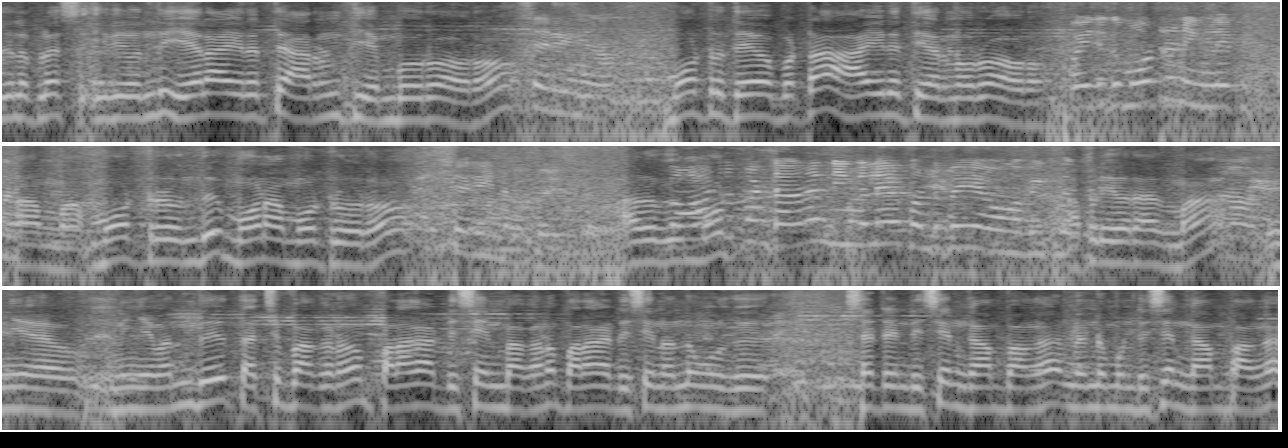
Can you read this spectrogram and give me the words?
இதில் ப்ளஸ் இது வந்து ஏழாயிரத்து அறநூற்றி எண்பது ரூபா வரும். மோட்ரு தேவைப்பட்டால் ஆயிரத்தி இரநூறுவா வரும். ஆமாம் மோட்ரு வந்து மோனா மோட்ரு வரும். அதுக்கு மோட் அப்படி வராதுமா. நீங்கள் நீங்கள் வந்து தச்சு பார்க்கணும் பலகா டிசைன் பார்க்கணும். பலகா டிசைன் வந்து உங்களுக்கு சர்டன் டிசைன் காமிப்பாங்க. ரெண்டு மூணு டிசைன் காமிப்பாங்க.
